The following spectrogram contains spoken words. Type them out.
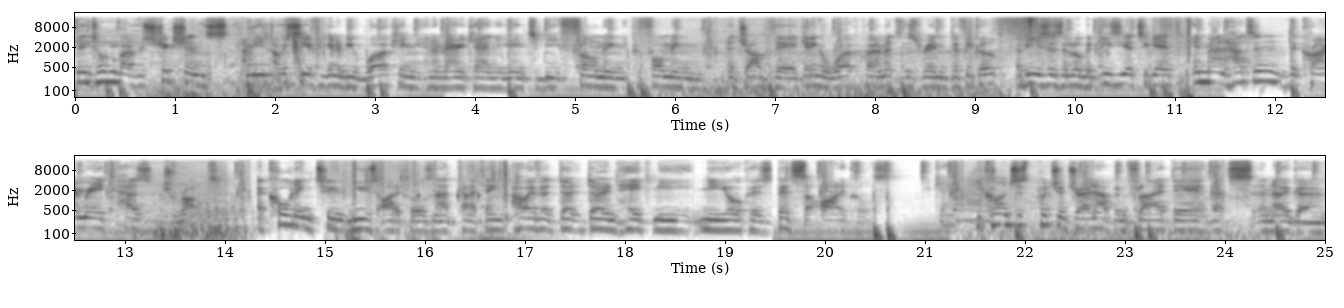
Then talking about restrictions, I mean, obviously if you're going to be working in America and you're going to be filming, performing a job there, getting a work permit is really difficult. A visa is a little bit easier to get. In Manhattan, the crime rate has dropped according to news articles and that kind of thing. However, don't, don't hate me, New Yorkers, but it's the articles. You can't just put your drone up and fly it there. That's a no-go.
